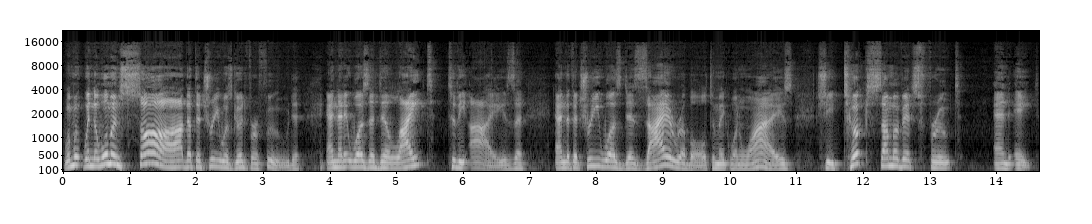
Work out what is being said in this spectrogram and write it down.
When, the woman saw that the tree was good for food and that it was a delight to the eyes and that the tree was desirable to make one wise, she took some of its fruit and ate.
